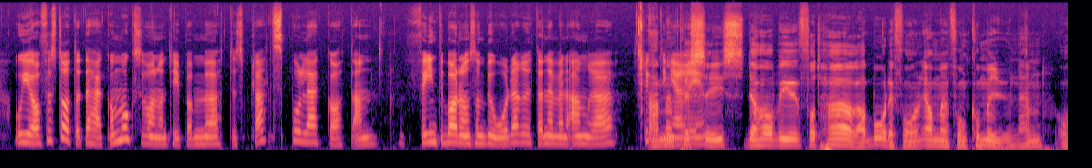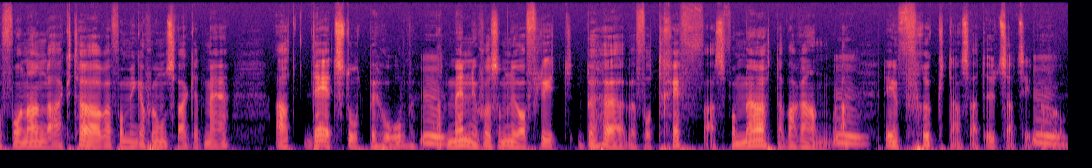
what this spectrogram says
Och jag har förstått att det här kommer också vara någon typ av mötesplats på Läkgatan. För inte bara de som bor där utan även andra Ja flyktingar. men i- precis, det har vi ju fått höra både från, ja, men från kommunen och från andra aktörer från Migrationsverket med. Att det är ett stort behov. Mm. Att människor som nu har flytt behöver få träffas, få möta varandra. Mm. Det är en fruktansvärt utsatt situation. Mm.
